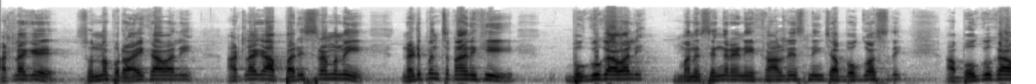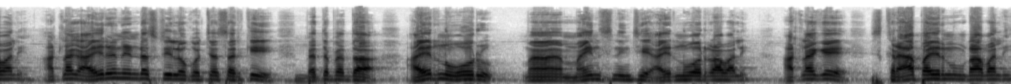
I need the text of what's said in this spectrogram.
అట్లాగే సున్నపు రాయి కావాలి అట్లాగే ఆ పరిశ్రమని నడిపించడానికి బొగ్గు కావాలి. మన సింగరేణి కాలరీస్ నుంచి ఆ బొగ్గు వస్తుంది. ఆ బొగ్గు కావాలి. అట్లాగే ఐరన్ ఇండస్ట్రీలోకి వచ్చేసరికి పెద్ద పెద్ద ఐరన్ ఓరు మైన్స్ నుంచి ఐరన్ ఓర్ రావాలి. అట్లాగే స్క్రాప్ ఐరన్ రావాలి.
